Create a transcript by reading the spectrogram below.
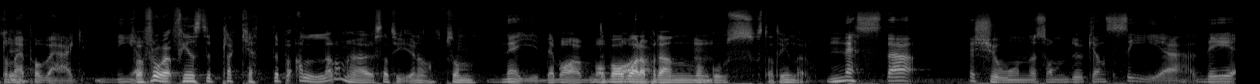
som Okej. är på väg ner. jag fråga, finns det plaketter på alla de här statyerna? Som, Nej, det var, var, det var bara på den Mm. Vongos-statyn där. Nästa person som du kan se, det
